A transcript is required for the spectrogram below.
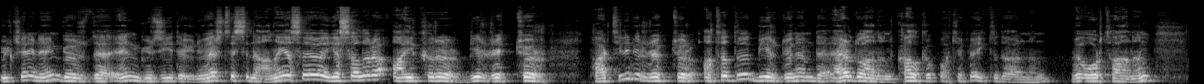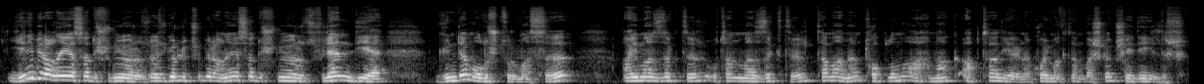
ülkenin en gözde, en güzide üniversitesine anayasaya ve yasalara aykırı bir rektör, partili bir rektör atadığı bir dönemde Erdoğan'ın kalkıp AKP iktidarının ve ortağının yeni bir anayasa düşünüyoruz, özgürlükçü bir anayasa düşünüyoruz filan diye gündem oluşturması aymazlıktır, utanmazlıktır. Tamamen toplumu ahmak, aptal yerine koymaktan başka bir şey değildir.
